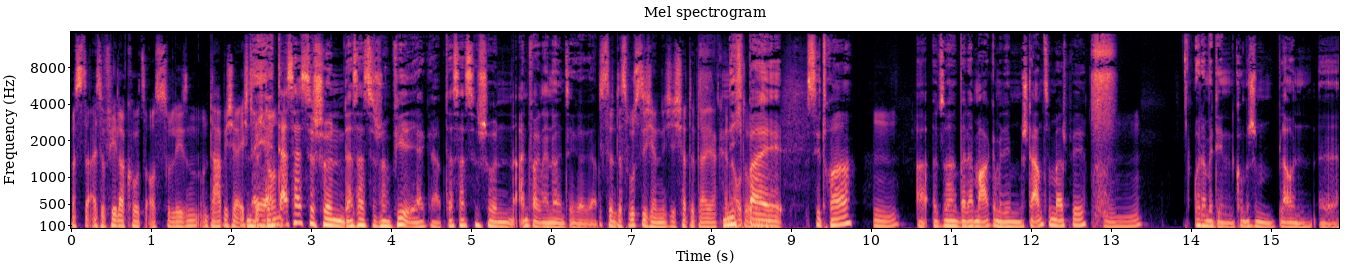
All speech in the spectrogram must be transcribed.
was da, also Fehlercodes auszulesen. Und da habe ich ja echt naja. Das hast du schon, das hast du schon viel eher gehabt. Das hast du schon Anfang der 90er gehabt. Das wusste ich ja nicht. Ich hatte da ja kein nicht Auto. Nicht bei Citroën, mhm. Äh, sondern bei der Marke mit dem Stern zum Beispiel. Mhm. Oder mit den komischen blauen äh,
